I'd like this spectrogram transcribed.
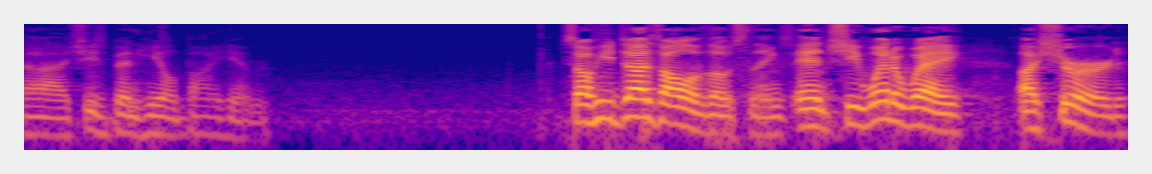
uh, she's been healed by him. So he does all of those things, and she went away assured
